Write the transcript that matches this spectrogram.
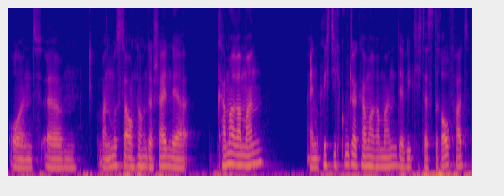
Und ähm, man muss da auch noch unterscheiden, der Kameramann, ein richtig guter Kameramann, der wirklich das drauf hat,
